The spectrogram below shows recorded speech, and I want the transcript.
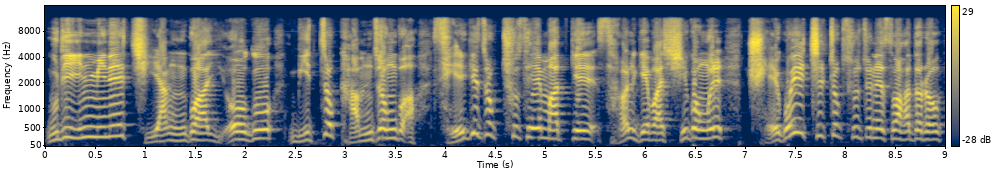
우리 인민의 지향과 요구, 미적 감정과 세계적 추세에 맞게 설계와 시공 을 최고의 질적 수준에서 하도록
